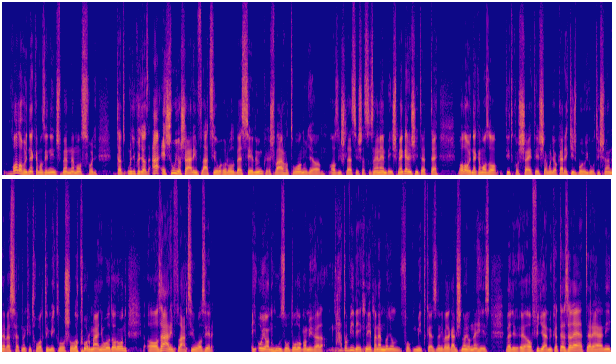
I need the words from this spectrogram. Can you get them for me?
valahogy nekem azért nincs bennem az, hogy tehát mondjuk, hogy az egy súlyos árinflációról beszélünk, és várhatóan ugye az is lesz, és ezt az MNB is megerősítette, valahogy nekem az a titkos sejtésem, hogy akár egy kis bolygót is elnevezhetnek itt Horti Miklósról a kormány oldalon. Az árinfláció azért egy olyan húzó dolog, amivel hát a vidék népe nem nagyon fog mit kezdeni, vagy legalábbis nagyon nehéz velő, a figyelmüket ezzel elterelni.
